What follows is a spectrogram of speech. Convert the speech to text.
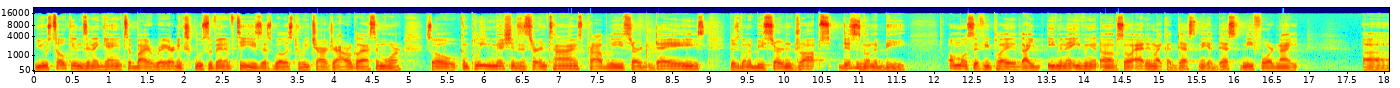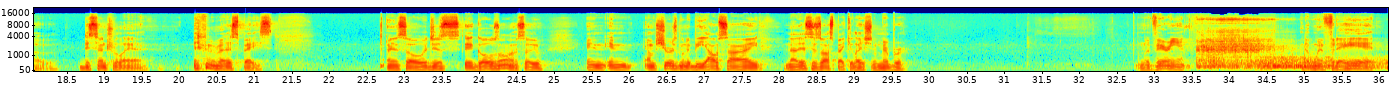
Use tokens in a game to buy rare and exclusive NFTs as well as to recharge your hourglass and more. So completing missions in certain times, probably certain days. There's going to be certain drops. This is going to be almost if you play like even even um, so adding like a Destiny, a Destiny Fortnite, uh, Decentraland in the meta space, and so it just it goes on. So, and and I'm sure it's going to be outside. Now this is all speculation. Remember, the variant that went for the head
